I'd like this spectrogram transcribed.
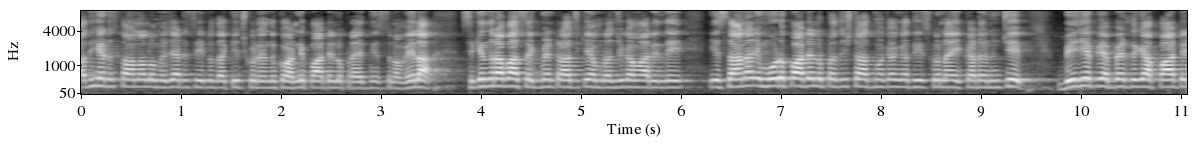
పదిహేడు స్థానాల్లో మెజార్టీ సీట్లు దక్కించుకునేందుకు అన్ని పార్టీలు ప్రయత్నిస్తున్న వేళ సికింద్రాబాద్ సెగ్మెంట్ రాజకీయం రంజుగా మారింది. ఈ స్థానాన్ని మూడు పార్టీలు ప్రతిష్టాత్మకంగా తీసుకున్నాయి. ఇక్కడ నుంచి బీజేపీ అభ్యర్థిగా పార్టీ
